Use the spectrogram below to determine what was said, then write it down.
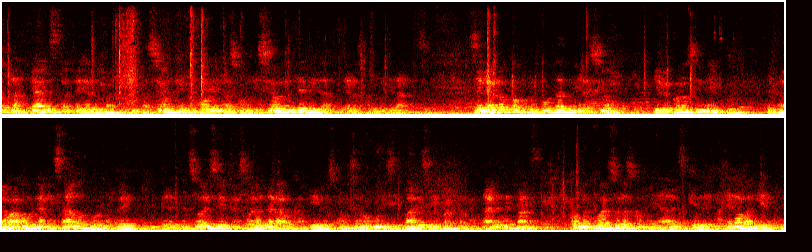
plantear estrategias de participación que mejoren las condiciones de vida de las comunidades. Celebro con profunda admiración y reconocimiento el trabajo organizado por la red de defensores y defensoras de Arauca y de los consejos municipales y departamentales de paz como esfuerzo de las comunidades que de manera valiente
